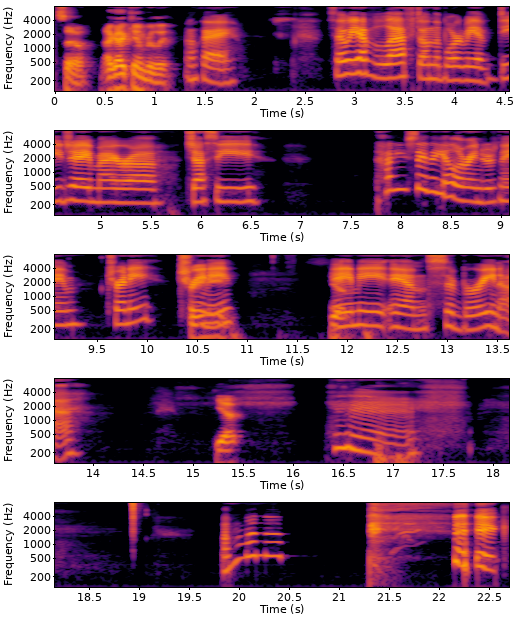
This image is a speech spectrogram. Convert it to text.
So I got Kimberly. Okay. So we have left on the board. We have DJ, Myra, Jesse. How do you say the Yellow Ranger's name? Trini? Trini. Yep. Amy and Sabrina. Yep. Hmm. I'm gonna pick.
